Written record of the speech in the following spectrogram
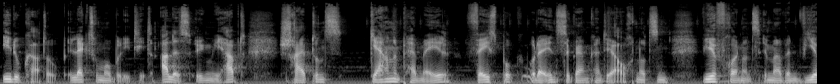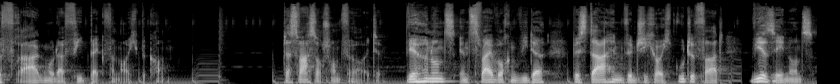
Educato, Elektromobilität, alles irgendwie habt, schreibt uns gerne per Mail, Facebook oder Instagram könnt ihr auch nutzen. Wir freuen uns immer, wenn wir Fragen oder Feedback von euch bekommen. Das war's auch schon für heute. Wir hören uns in zwei Wochen wieder. Bis dahin wünsche ich euch gute Fahrt. Wir sehen uns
